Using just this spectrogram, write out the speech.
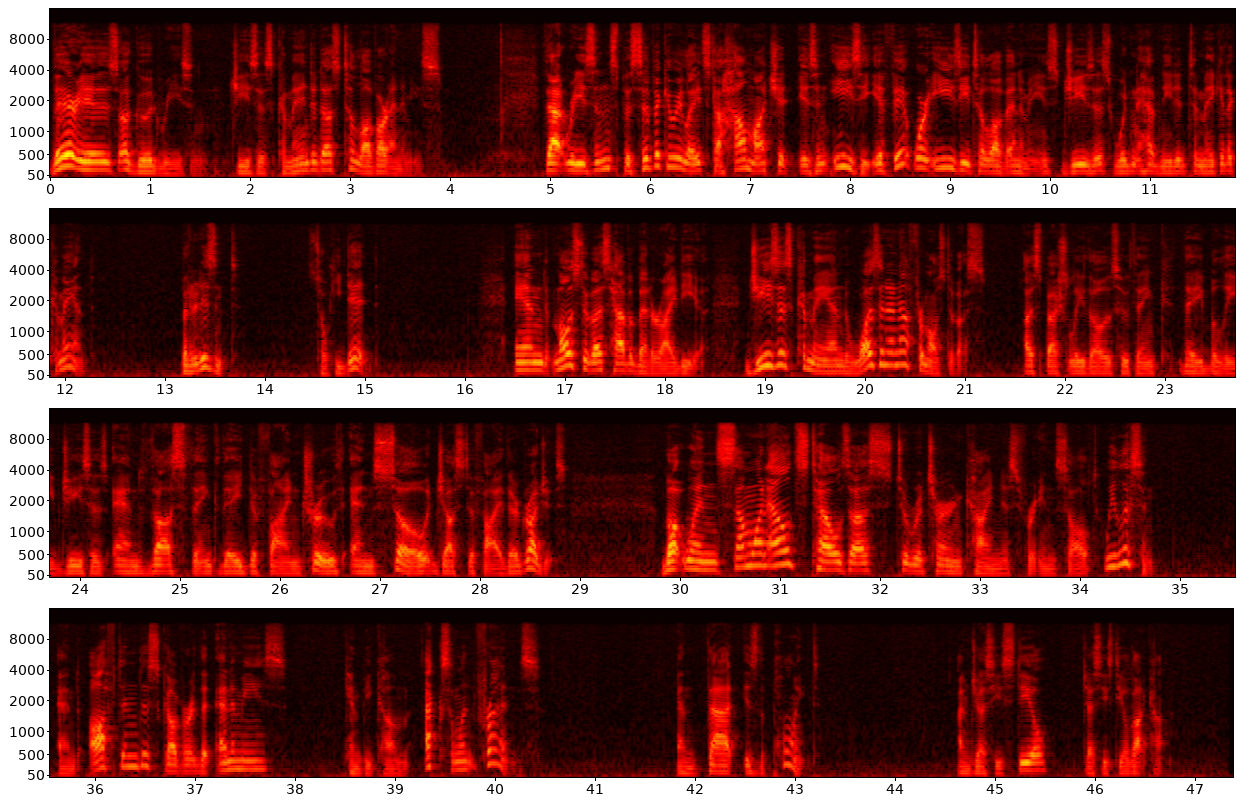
There is a good reason Jesus commanded us to love our enemies. That reason specifically relates to how much it isn't easy. If it were easy to love enemies, Jesus wouldn't have needed to make it a command. But it isn't. So he did. And most of us have a better idea. Jesus' command wasn't enough for most of us, especially those who think they believe Jesus and thus think they define truth and so justify their grudges. But when someone else tells us to return kindness for insult, we listen and often discover that enemies can become excellent friends. And that is the point. I'm Jesse Steele, jessesteele.com.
